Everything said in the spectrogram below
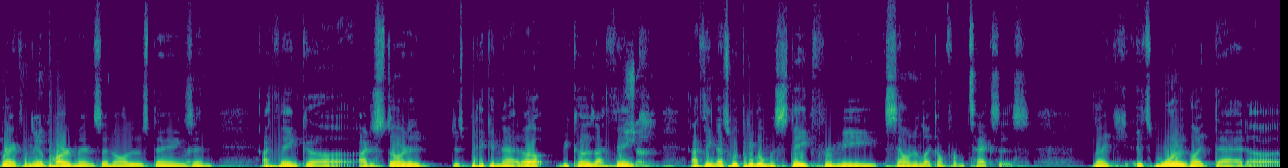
right from the yeah. apartments and all those things, Right. and I think uh, I just started just picking that up because I think. sure. I think that's what people mistake for me sounding like I'm from Texas. Like it's more like that, uh,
